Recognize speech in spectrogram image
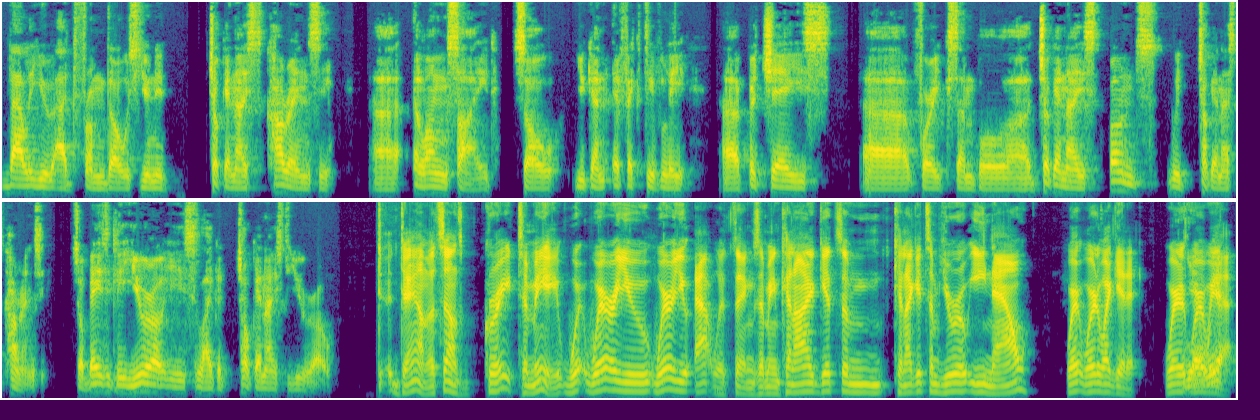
value add from those, you need tokenized currency uh, alongside, so you can effectively uh, purchase uh, for example, uh, tokenized bonds with tokenized currency. So basically, euro is like a tokenized euro. Damn, that sounds great to me. Where, where, are you? Where are you at with things? I mean, can I get some? Can I get some euro e now? Where Where do I get it? Where yeah, Where are we, we at?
